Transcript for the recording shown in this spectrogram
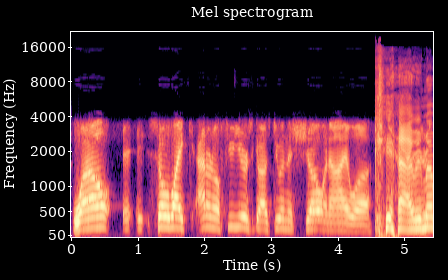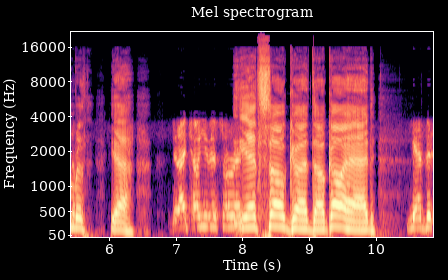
well. It, it- so, like, I don't know. A few years ago, I was doing this show in Iowa. Yeah, I remember. Yeah. Did I tell you this already? Yeah, it's so good though. Go ahead. Yeah, th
